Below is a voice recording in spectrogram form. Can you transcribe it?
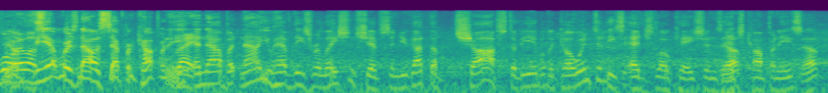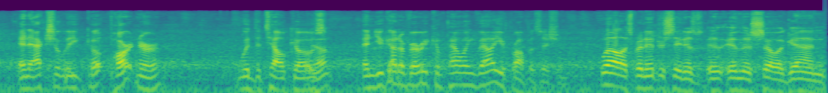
Well, know, was- VMware's now a separate company, Right. and now, but now you have these relationships, and you got the chops to be able to go into these edge locations, Yep. edge companies, Yep. and actually go partner with the telcos, Yep. and you got a very compelling value proposition. Well, it's been interesting in, in this show again,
